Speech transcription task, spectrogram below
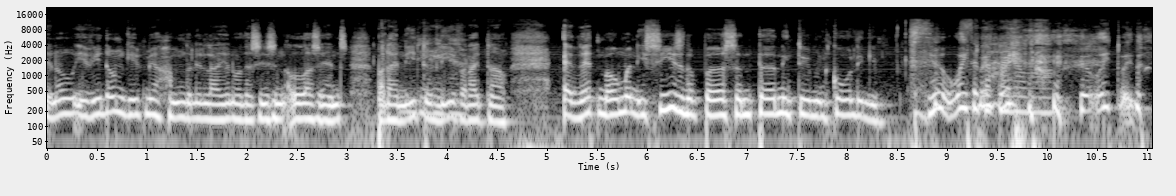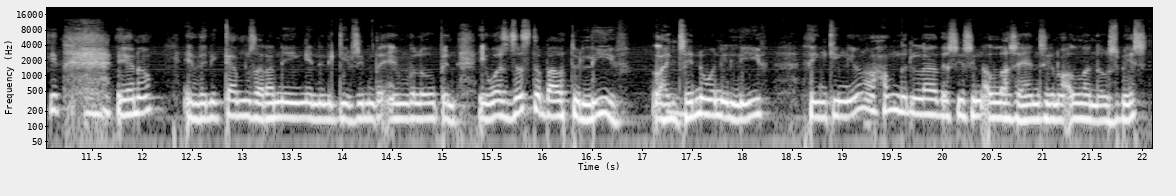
you know, if you don't give me alhamdulillah, you know, this is in Allah's hands, but I need to leave right now. At that moment he sees the person turning to him and calling him. Yeah, wait, wait, wait. Wait, wait, wait. You know? And then he comes running and then he gives him the envelope and he was just about to leave, like Mm. genuinely leave, thinking, you know, Alhamdulillah, this is in Allah's hands, you know, Allah knows best.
